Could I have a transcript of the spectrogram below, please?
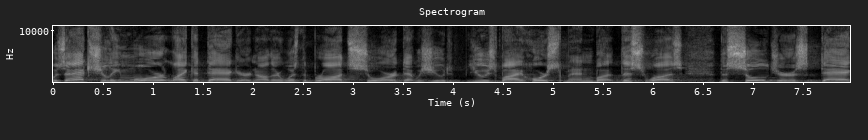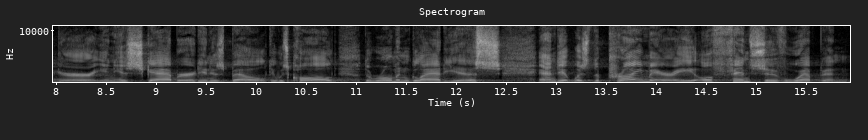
was actually more like a dagger. Now, there was the broadsword that was used by horsemen, but this was the soldier's dagger in his scabbard in his belt. It was called the Roman gladius, and it was the primary offensive weapon.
